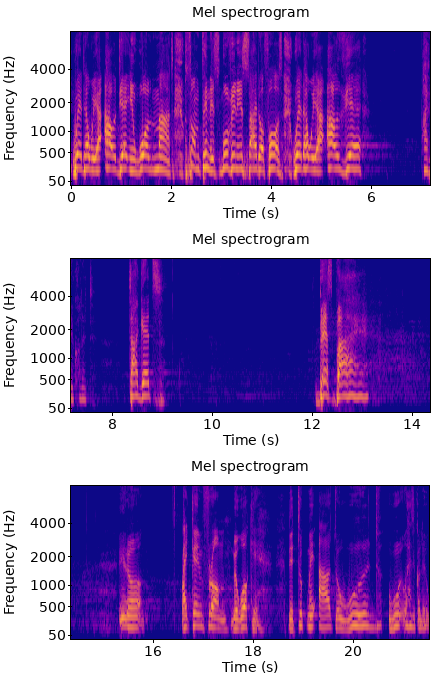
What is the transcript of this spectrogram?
Whether we are out there in Walmart, something is moving inside of us. Whether we are out there, how do you call it? Target, Best Buy. You know, I came from Milwaukee. They took me out to Wood, Wood what do you call it?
